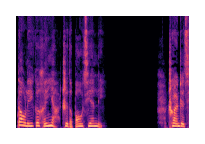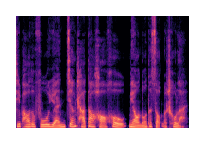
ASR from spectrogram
到了一个很雅致的包间里。穿着旗袍的服务员将茶倒好后，袅娜的走了出来。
